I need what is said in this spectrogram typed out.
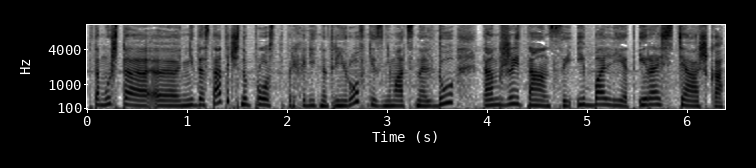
Потому что э, недостаточно просто приходить на тренировки, заниматься на льду. Там же и танцы, и балет, и растяжка.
